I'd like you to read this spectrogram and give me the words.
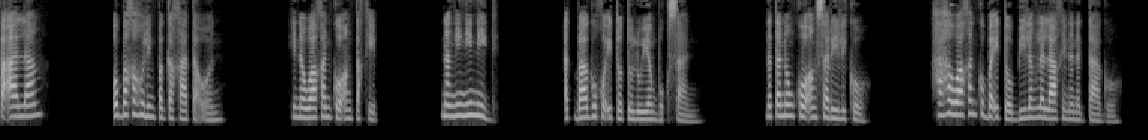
Paalam? O baka huling pagkakataon? Hinawakan ko ang takip. Nanginginig. At bago ko ito tuluyang buksan. Natanong ko ang sarili ko. Hahawakan ko ba ito bilang lalaki na nagtago?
